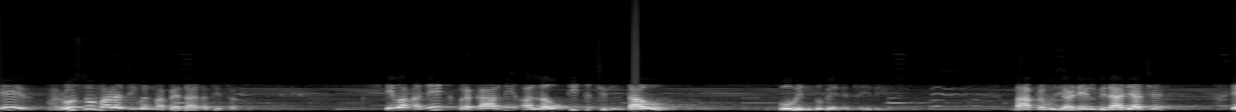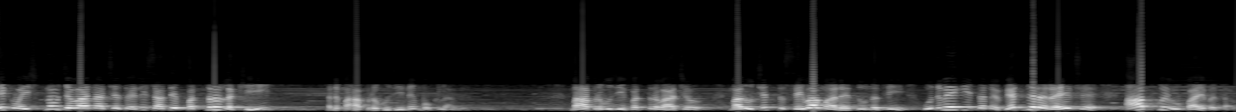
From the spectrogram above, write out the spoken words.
એ ભરોસો મારા જીવનમાં પેદા નથી થતો. એવા અનેક પ્રકારની અલૌકિક ચિંતાઓ ગોવિંદ દુબેને થઈ રહી મહાપ્રભુજી અડેલ બિરાજ્યા છે. એક વૈષ્ણવ જવાના છે તો એની સાથે પત્ર લખી અને મહાપ્રભુજીને મોકલાવ્યો મહાપ્રભુજી પત્ર વાંચ્યો, મારું ચિત્ત સેવામાં રહેતું નથી. ઉદ્વેગી તને વ્યગ્ર રહે છે. આપ કોઈ ઉપાય બતાવો.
